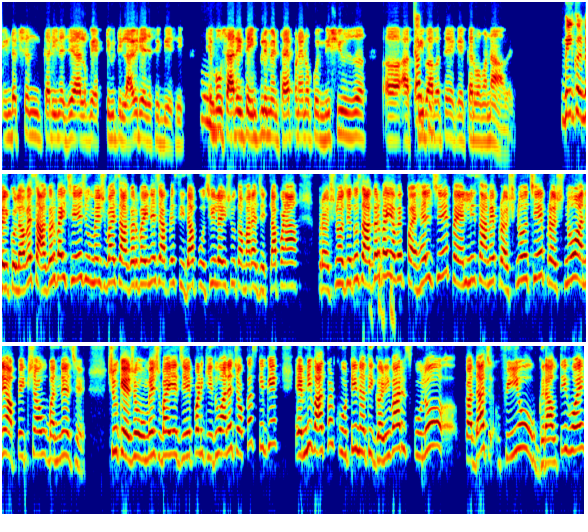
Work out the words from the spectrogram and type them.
ઇન્ડક્શન કરીને જે આ લોકો એક્ટિવિટી લાવી રહ્યા છે સીબીએસઈ એ બહુ સારી રીતે ઇમ્પ્લિમેન્ટ થાય પણ એનો કોઈ મિસયુઝ આ ફી બાબતે કે કરવામાં ના આવે. બિલકુલ બિલકુલ. હવે સાગરભાઈ છે જ, ઉમેશભાઈ. સાગરભાઈને જ આપણે સીધા પૂછી લઈશું તમારા જેટલા પણ આ પ્રશ્નો છે. તો સાગરભાઈ, હવે પહેલ છે, પહેલની સામે પ્રશ્નો છે, પ્રશ્નો અને અપેક્ષાઓ બંને છે. શું કહેશો? ઉમેશભાઈએ જે પણ કીધું, અને ચોક્કસ કેમ કે એમની વાત પણ ખોટી નથી. ઘણીવાર સ્કૂલો કદાચ ફીઓ ઉઘરાવતી હોય.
